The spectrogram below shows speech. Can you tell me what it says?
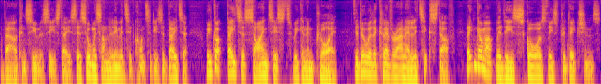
about our consumers these days. There's almost unlimited quantities of data. We've got data scientists we can employ to do with the clever analytics stuff. They can come up with these scores, these predictions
